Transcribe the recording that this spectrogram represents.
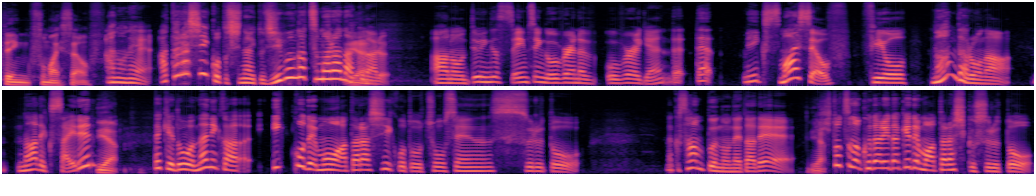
thing for myself. あのね、新しいことしないと自分がつまらなくなる。あの、doing the same thing over and over again, that, that makes myself feel, なんだろうな、not excited? Yeah. だけど何か一個でも新しいことを挑戦するとなんか3分のネタで Yeah. 一つのくだりだけでも新しくすると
